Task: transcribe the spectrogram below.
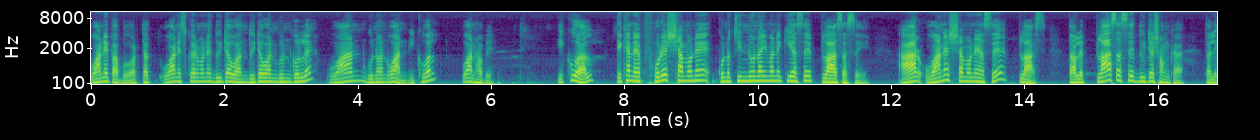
ওয়ানে পাবো। অর্থাৎ ওয়ান স্কোয়ার মানে দুইটা ওয়ান দুইটা ওয়ান গুণ করলে ওয়ান গুণন ওয়ান ইকুয়াল ওয়ান হবে। ইকুয়াল এখানে ফোরের সামনে কোনো চিহ্ন নাই মানে কি আছে? প্লাস আছে। আর ওয়ানের সামনে আছে প্লাস তাহলে প্লাস আছে দুইটা সংখ্যা। তাহলে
